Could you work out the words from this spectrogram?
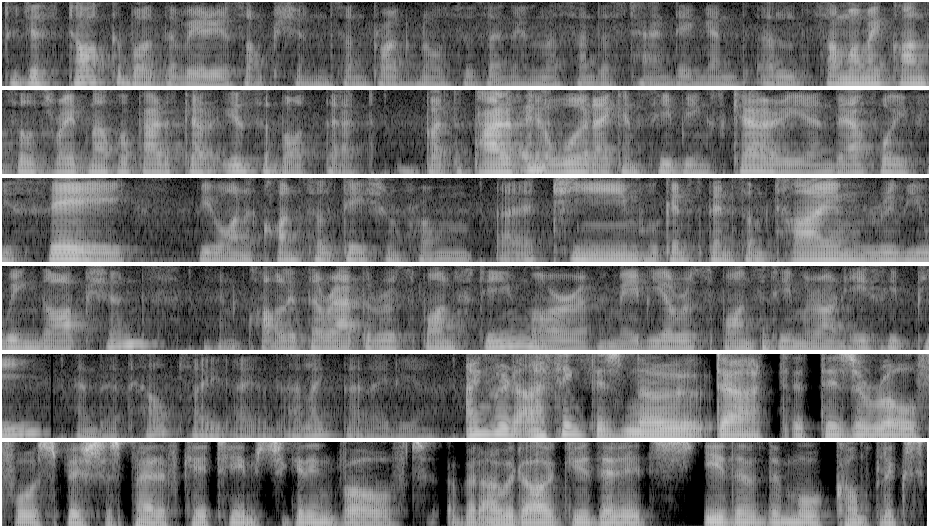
to just talk about the various options and prognosis and illness understanding. And uh, some of my consults right now for palliative care is about that. But the palliative care word I can see being scary. And therefore, if you say we want a consultation from a team who can spend some time reviewing the options and call it the rapid response team or maybe a response team around ACP. And that helps. I, I, I like that idea. Ingrid, I think there's no doubt that there's a role for specialist palliative care teams to get involved. But I would argue that it's either the more complex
